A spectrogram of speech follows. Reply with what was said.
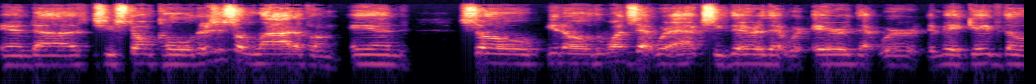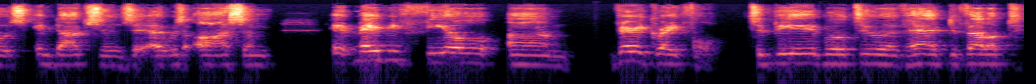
and uh, Stone Cold. There's just a lot of them, and so you know, the ones that were actually there, that were aired, that were that made, gave those inductions, it was awesome. It made me feel um, very grateful to be able to have had developed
